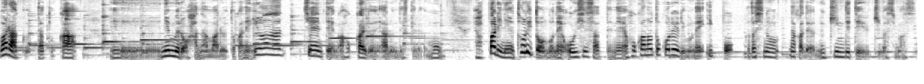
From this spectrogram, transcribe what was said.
和楽だとか、えー、根室花丸とかねいろんなチェーン店が北海道にあるんですけれどもやっぱりねトリトンのね美味しさってね他のところよりもね一歩私の中では抜きん出ている気がします。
